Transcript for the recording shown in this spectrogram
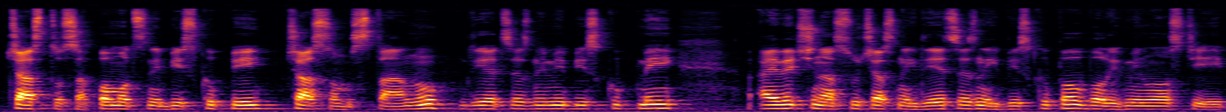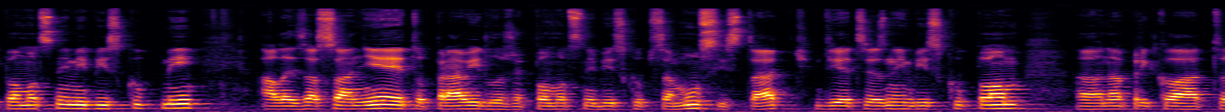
často sa pomocní biskupy časom stanú dieceznými biskupmi. Aj väčšina súčasných diecezných biskupov boli v minulosti pomocnými biskupmi ale zasa nie je to pravidlo, že pomocný biskup sa musí stať diecezným biskupom. Napríklad e,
